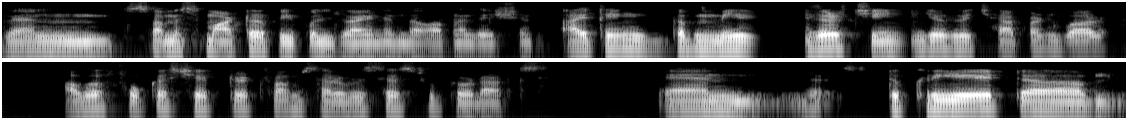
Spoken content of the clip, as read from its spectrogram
when some smarter people joined in the organization. I think the major changes which happened were our focus shifted from services to products and to create um,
